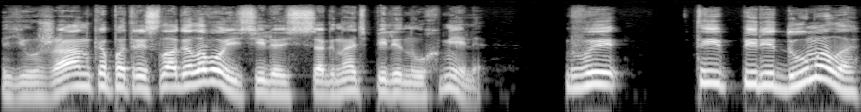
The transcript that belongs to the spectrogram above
Южанка потрясла головой, силясь согнать пелену хмеля. «Вы... ты передумала?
